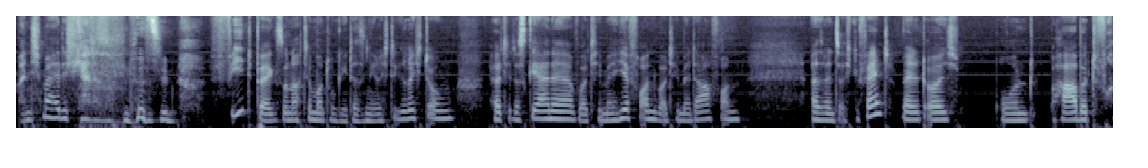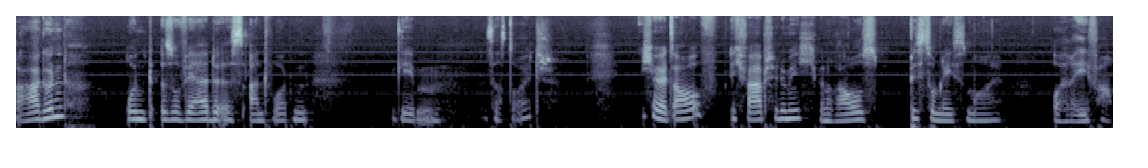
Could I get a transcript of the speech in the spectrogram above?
manchmal hätte ich gerne so ein bisschen Feedback, so nach dem Motto, geht das in die richtige Richtung? Hört ihr das gerne? Wollt ihr mehr hiervon? Wollt ihr mehr davon? Also wenn es euch gefällt, meldet euch und habet Fragen und so werde es Antworten geben. Ist das Deutsch? Ich höre jetzt auf, ich verabschiede mich, ich bin raus. Bis zum nächsten Mal. Eure Eva.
